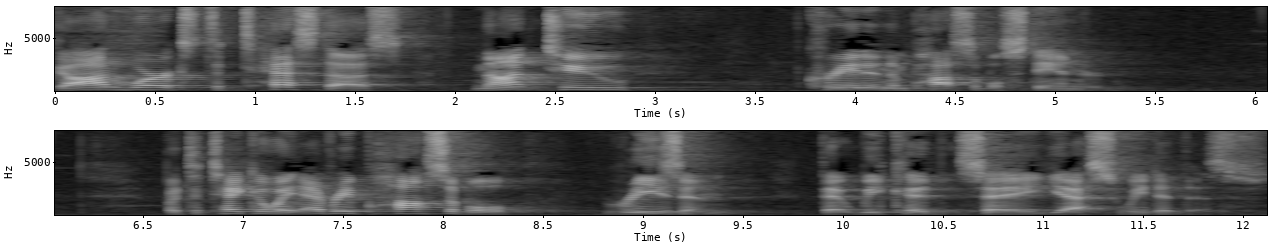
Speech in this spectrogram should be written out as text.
God works to test us not to create an impossible standard, but to take away every possible reason that we could say, yes, we did this.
